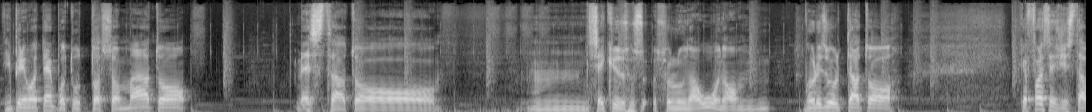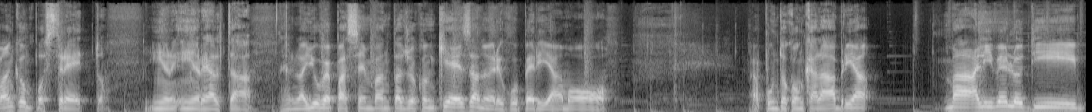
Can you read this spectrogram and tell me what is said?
Il primo tempo tutto sommato è stato... Mm, si è chiuso sull'1-1, un risultato che forse ci stava anche un po' stretto in, in realtà. La Juve passa in vantaggio con Chiesa, noi recuperiamo appunto con Calabria, ma a livello di,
